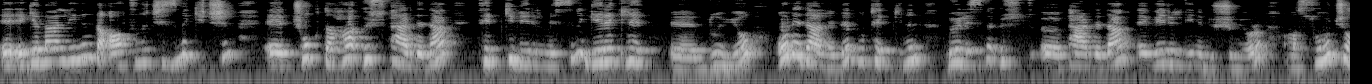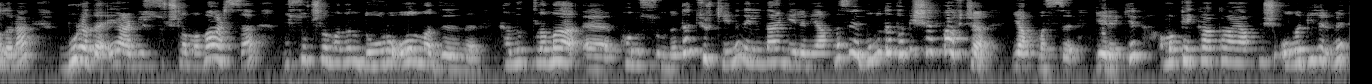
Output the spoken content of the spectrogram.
e, egemenliğinin de altını çizmek için e, çok daha üst perdeden tepki verilmesini gerekli e, duyuyor. O nedenle de bu tepkinin böylesine üst e, perdeden e, verildiğini düşünüyorum. Ama sonuç olarak burada eğer bir suçlama varsa bu suçlamanın doğru olmadığını kanıtlama e, konusunda da Türkiye'nin elinden geleni yapması ve bunu da tabii şeffafça yapması gerekir. Ama PKK yapmış olabilir mi?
